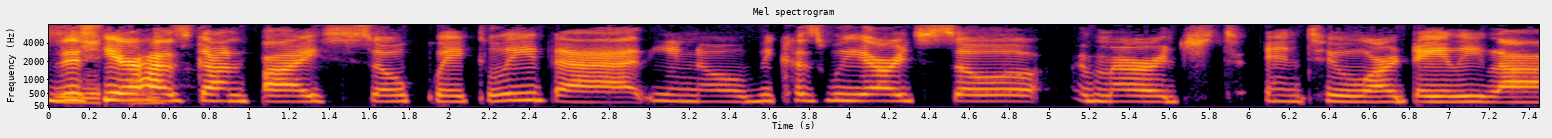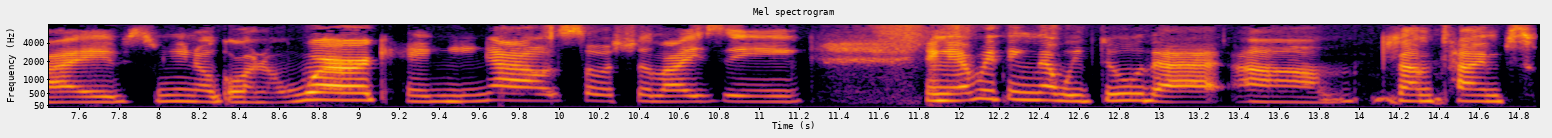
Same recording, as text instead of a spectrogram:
this yeah. year has gone by so quickly that you know because we are so immersed into our daily lives you know going to work hanging out socializing and everything that we do that um sometimes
